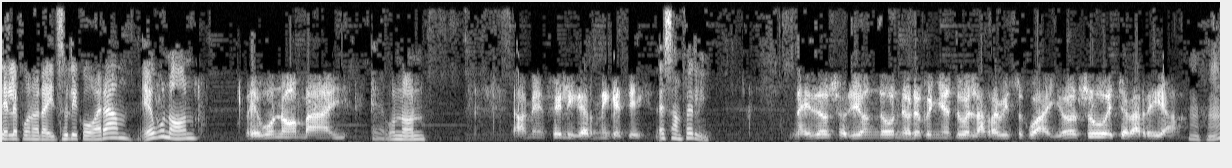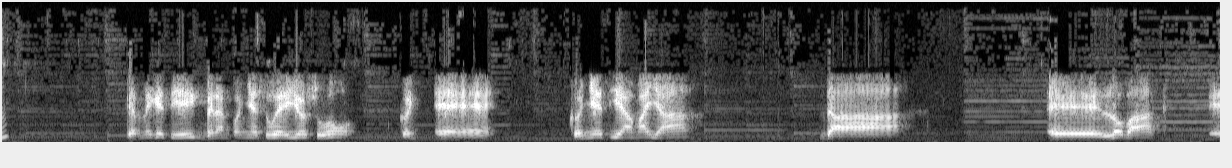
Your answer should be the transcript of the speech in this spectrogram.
Telefonora itzuliko gara, egunon, Egunon bai, egunon. hemen Feli Gerniketik. Esan Feli. Nahi do, zorion du, nire koinetu larrabitzukoa Josu Etxebarria. Mhm. Gerniketik, beran koinetu e Josu, koin, e, koinetia maia, da e, lobak, e,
